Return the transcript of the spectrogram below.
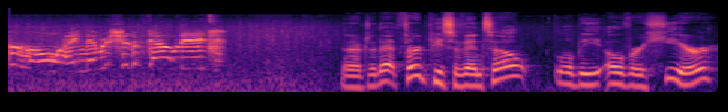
Oh, I never should have doubted. And after that, third piece of intel will be over here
